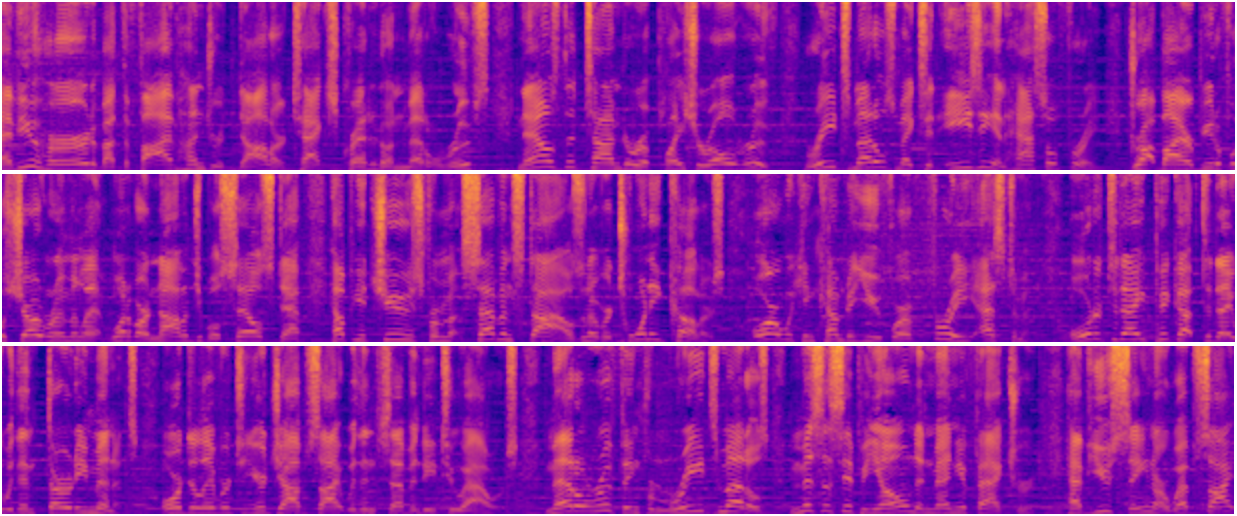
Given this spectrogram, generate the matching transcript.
Have you heard about the $500 tax credit on metal roofs? Now's the time to replace your old roof. Reed's Metals makes it easy and hassle free. Drop by our beautiful showroom and let one of our knowledgeable sales staff help you choose from seven styles and over 20 colors, or we can come to you for a free estimate. Order today, pick up today within 30 minutes, or deliver to your job site within 72 hours. Metal roofing from Reed's Metals, Mississippi owned and manufactured. Have you seen our website?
